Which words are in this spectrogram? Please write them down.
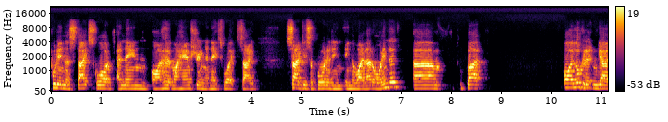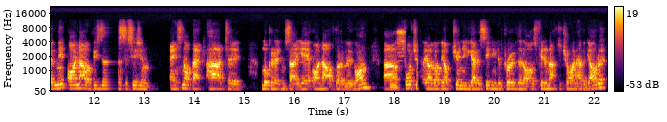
put in the state squad, and then I hurt my hamstring the next week. So, so disappointed in in the way that all ended. Um, but I look at it and go, I know a business decision, and it's not that hard to look at it and say, yeah, I know I've got to move on. Uh, mm. Fortunately, I got the opportunity to go to Sydney to prove that I was fit enough to try and have a go at it.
